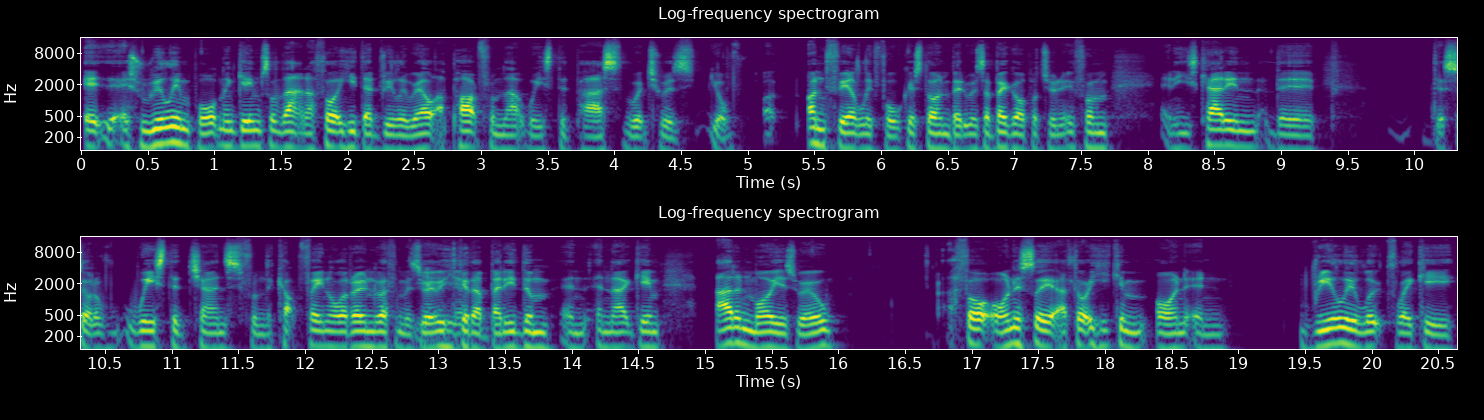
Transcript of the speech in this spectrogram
It, it's really important in games like that, and I thought he did really well. Apart from that wasted pass, which was you know unfairly focused on, but it was a big opportunity for him, and he's carrying the the sort of wasted chance from the cup final around with him as well. He yeah. could have buried them in, in that game. Aaron Mooy as well. I thought honestly, I thought he came on and really looked like he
